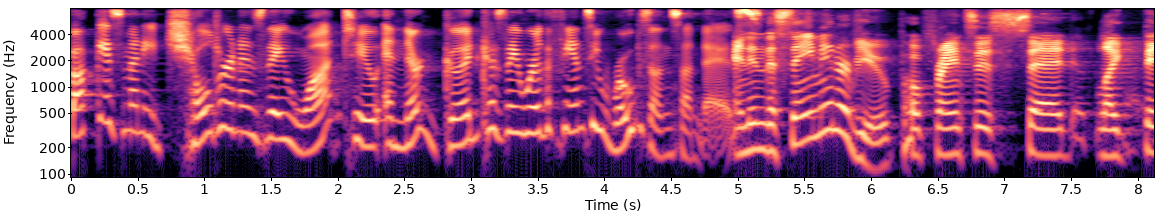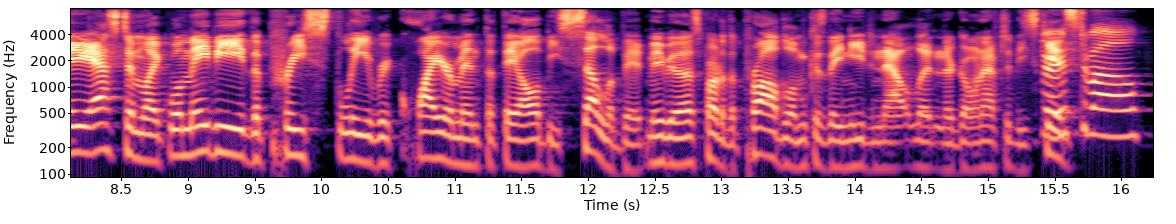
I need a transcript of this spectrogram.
fuck as many children as they want to, and they're good because they wear the fancy robes on Sundays. And in the same interview, Pope Francis said, like, they asked him, like, well, maybe the priestly requirement that they all be celibate, maybe that's part of the problem because they need an outlet and they're going after these kids. First of all,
